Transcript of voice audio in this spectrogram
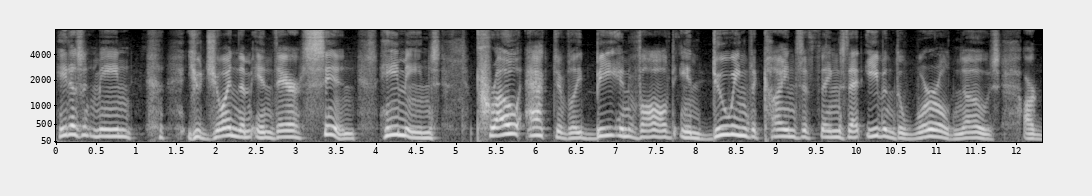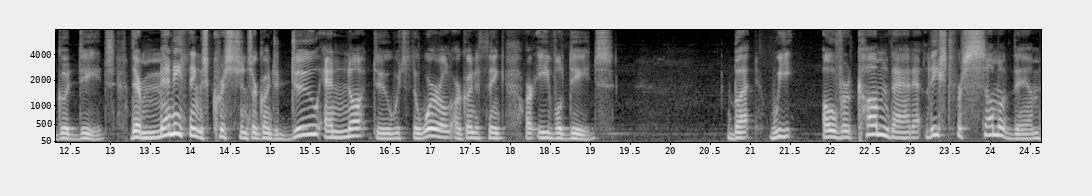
he doesn't mean you join them in their sin. He means proactively be involved in doing the kinds of things that even the world knows are good deeds. There are many things Christians are going to do and not do which the world are going to think are evil deeds. But we overcome that, at least for some of them,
